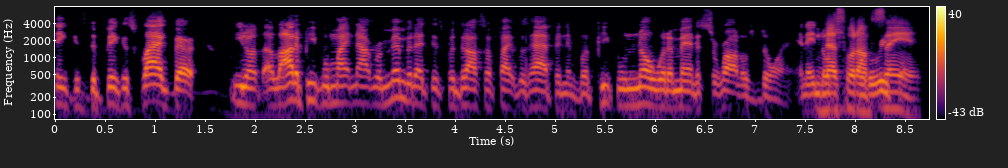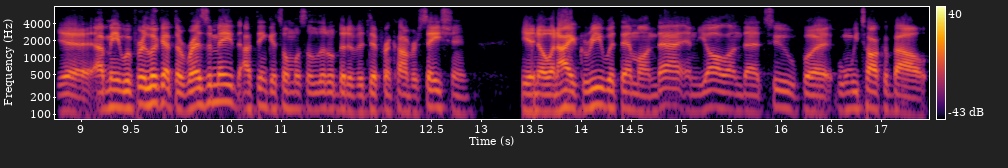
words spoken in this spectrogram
think, is the biggest flag bearer. You know, a lot of people might not remember that this Pedraza fight was happening, but people know what Amanda Serrano's doing, and they know And that's what I'm Puerto saying. Yeah, I mean, if we look at the resume, I think it's almost a little bit of a different conversation, you know. And I agree with them on that, and y'all on that too. But when we talk about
